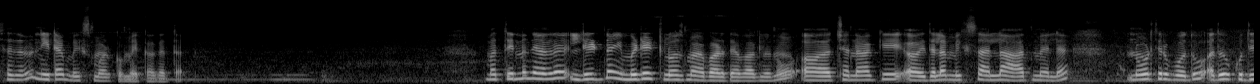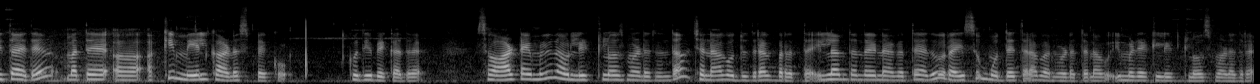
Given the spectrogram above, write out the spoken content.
ಸೊ ಅದನ್ನು ನೀಟಾಗಿ ಮಿಕ್ಸ್ ಮಾಡ್ಕೊಬೇಕಾಗತ್ತೆ. ಮತ್ತು ಇನ್ನೊಂದು ಏನಂದರೆ ಲಿಡ್ನ ಇಮಿಡಿಯೇಟ್ ಕ್ಲೋಸ್ ಮಾಡಬಾರ್ದು ಯಾವಾಗ್ಲೂ ಚೆನ್ನಾಗಿ ಇದೆಲ್ಲ ಮಿಕ್ಸ್ ಎಲ್ಲ ಆದಮೇಲೆ ನೋಡ್ತಿರ್ಬೋದು, ಅದು ಕುದೀತಾ ಇದೆ. ಮತ್ತು ಅಕ್ಕಿ ಮೇಲೆ ಕಾಣಿಸ್ಬೇಕು, ಕುದಿಬೇಕಾದ್ರೆ. ಸೊ ಆ ಟೈಮಲ್ಲಿ ನಾವು ಲಿಡ್ ಕ್ಲೋಸ್ ಮಾಡೋದ್ರಿಂದ ಚೆನ್ನಾಗಿ ಉದ್ದುದ್ರಾಗಿ ಬರುತ್ತೆ. ಇಲ್ಲ ಅಂತಂದರೆ ಏನಾಗುತ್ತೆ, ಅದು ರೈಸು ಮುದ್ದೆ ಥರ ಬಂದ್ಬಿಡುತ್ತೆ ನಾವು ಇಮಿಡಿಯೇಟ್ ಲಿಡ್ ಕ್ಲೋಸ್ ಮಾಡಿದ್ರೆ.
